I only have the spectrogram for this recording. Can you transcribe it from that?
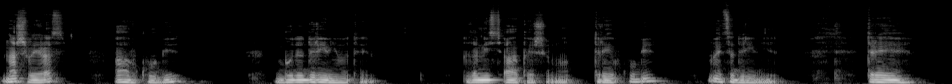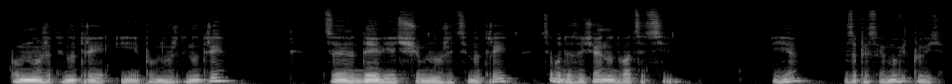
Наш вираз а в кубі буде дорівнювати. Замість а пишемо 3 в кубі. Ну і це дорівнює. 3 помножити на 3 і помножити на 3. Це 9, що множиться на 3. Це буде, звичайно, 27. Є. Записуємо відповідь.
